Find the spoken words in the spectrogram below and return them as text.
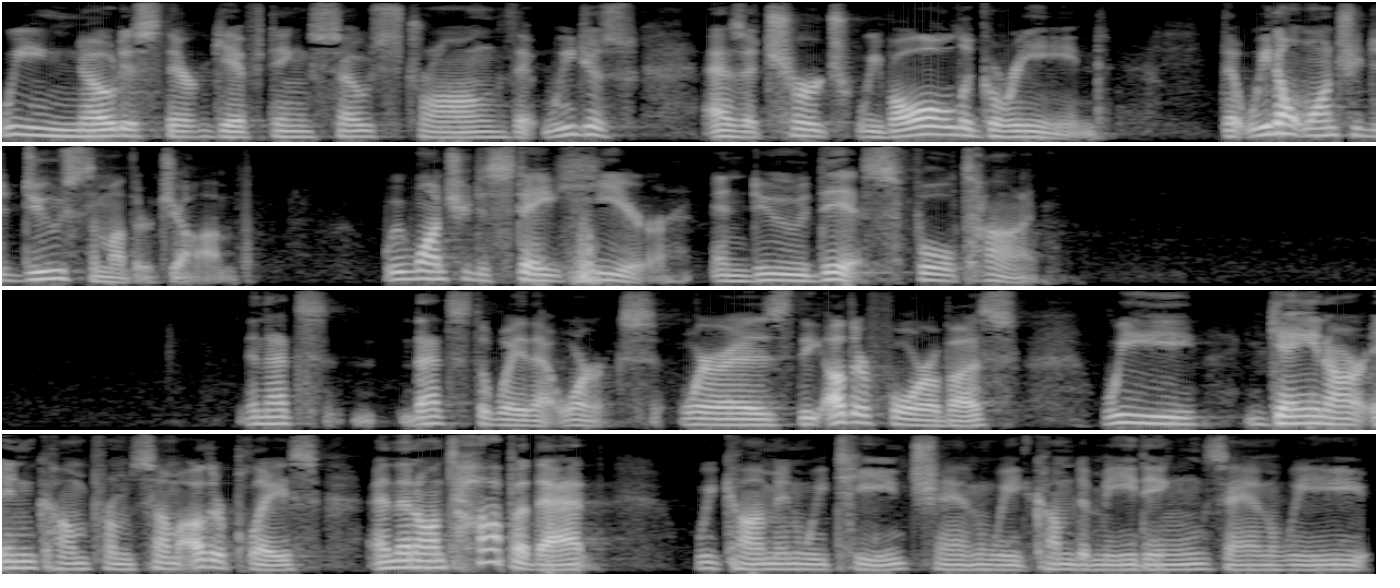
We notice their gifting so strong that we just, as a church, we've all agreed that we don't want you to do some other job. We want you to stay here and do this full time. And that's, that's the way that works. Whereas the other four of us, we gain our income from some other place. And then on top of that, we come and we teach and we come to meetings and we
